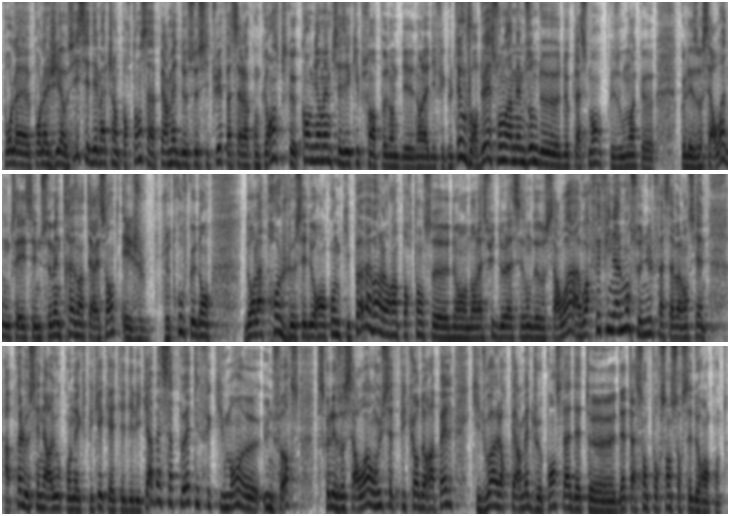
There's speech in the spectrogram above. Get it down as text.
Pour la pour la GIA aussi, c'est des matchs importants. Ça va permettre de se situer face à la concurrence, parce que quand bien même ces équipes sont un peu dans le, dans la difficulté, aujourd'hui, elles sont dans la même zone de, de classement, plus ou moins que que les Auxerrois. Donc c'est une semaine très intéressante, et je je trouve que dans dans l'approche de ces deux rencontres qui peuvent avoir leur importance euh, dans dans la suite de la saison des Auxerrois, avoir fait finalement ce nul face à Valenciennes. Après le scénario qu'on a expliqué qui a été délicat, ben, ça peut être effectivement euh, une force parce que les Auxerrois ont eu cette piqûre de rappel qui doit leur permettre, je pense, là d'être euh, d'être à 100% sur ces deux rencontres.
